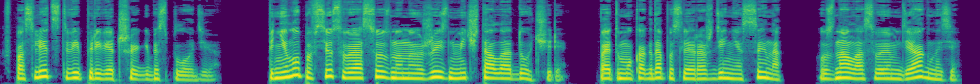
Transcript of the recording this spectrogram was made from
впоследствии приведшие к бесплодию. Пенелопа всю свою осознанную жизнь мечтала о дочери, поэтому когда после рождения сына узнала о своем диагнозе,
